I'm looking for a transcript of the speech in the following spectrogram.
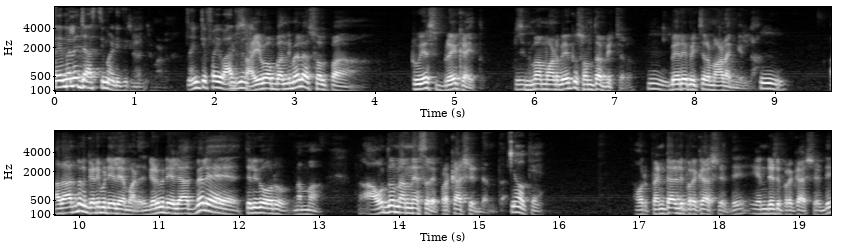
ಟೈಮಲ್ಲೇ ಜಾಸ್ತಿ ಮಾಡಿದಿರಿ ಮಾಡಿದೆ ನೈಂಟಿ ಫೈವ್ ಆದ್ಮೇಲೆ ಸಾಯಿಬಾಬಾ ಬಂದ ಮೇಲೆ ಸ್ವಲ್ಪ ಟೂ ಇಯರ್ಸ್ ಬ್ರೇಕ್ ಆಯಿತು. ಸಿನಿಮಾ ಮಾಡಬೇಕು ಸ್ವಂತ ಪಿಕ್ಚರ್ ಬೇರೆ ಪಿಕ್ಚರ್ ಮಾಡಂಗಿಲ್ಲ. ಅದಾದ್ಮೇಲೆ ಗಡಿಬಿಡಿಯಲ್ಲೇ ಮಾಡಿದೆ. ಗಡಿಬಿಡಿಯಲ್ಲಿ ಆದ್ಮೇಲೆ ತೆಲುಗು ಅವರು ನಮ್ಮ ಅವ್ರದ್ದು ನನ್ನ ಹೆಸರೇ ಪ್ರಕಾಶ್ ರೆಡ್ಡಿ ಅಂತ. ಓಕೆ. ಅವ್ರು ಪೆಂಟಾಲ್ಡಿ ಪ್ರಕಾಶ್ ರೆಡ್ಡಿ ಎನ್ ರೆಡ್ಡಿ ಪ್ರಕಾಶ್ ರೆಡ್ಡಿ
